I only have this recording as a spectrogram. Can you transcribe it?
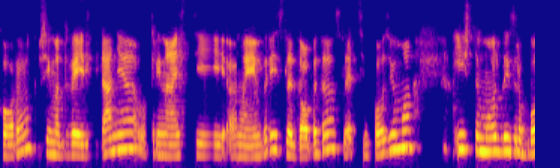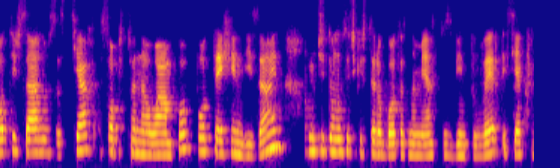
хора. Ще има две издания от 13 ноември, след обеда, след симпозиума и ще можеш да изработиш заедно с тях собствена лампа по техен дизайн. Включително всички ще работят на място с винтоверт и всякакви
